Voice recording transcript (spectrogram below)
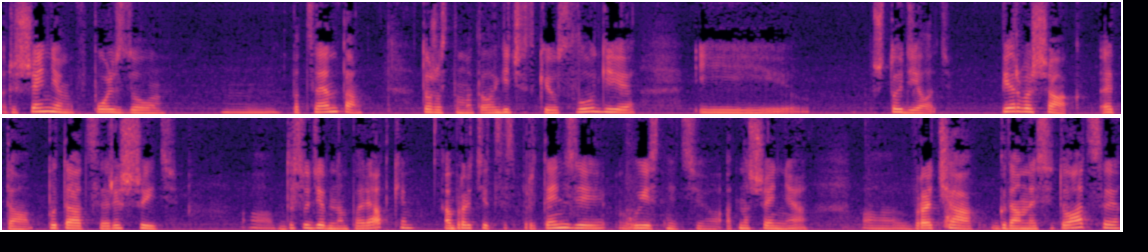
решением в пользу пациента, тоже стоматологические услуги. И что делать? Первый шаг – это пытаться решить в досудебном порядке, обратиться с претензией, выяснить э, отношение а, врача к данной ситуации,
